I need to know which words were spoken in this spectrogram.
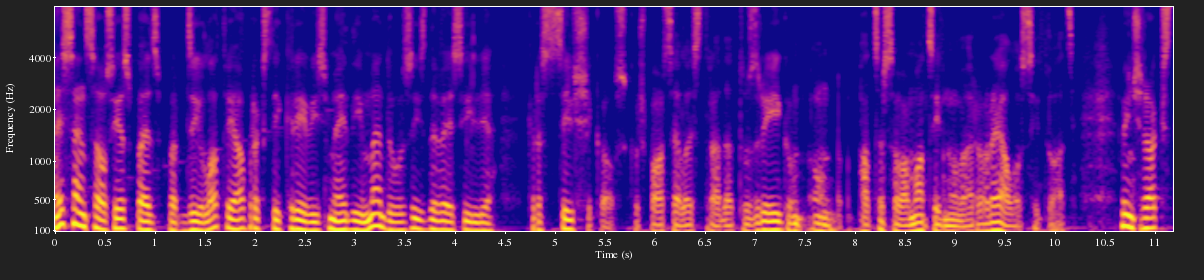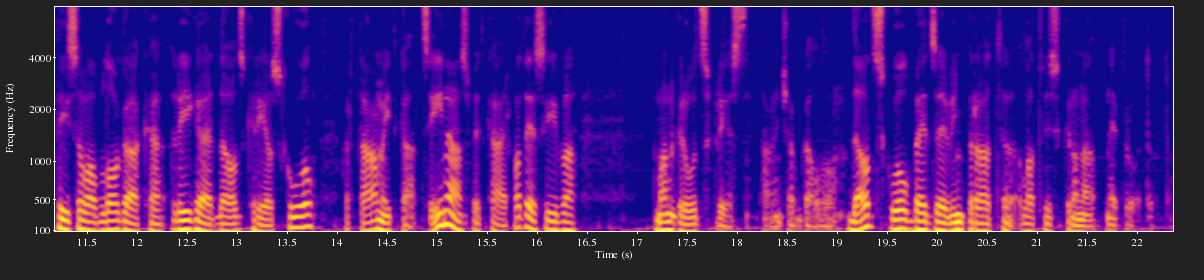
Nesen savus iespējas par dzīvi Latvijā aprakstīja Krievijas mēdīju medūza izdevējs Ilja Krasciļšikovs, kurš pārcēlēs strādāt uz Rīgu un, un pats ar savām acīm novēro reālo situāciju. Viņš rakstīja savā blogā, ka Rīgā ir daudz krievu skolu, ar tām it kā cīnās, bet kā ir patiesībā, man grūti spriest, tā viņš apgalvo. Daudz skolu beidzēji viņa prāta latviešu runāt neprotot.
